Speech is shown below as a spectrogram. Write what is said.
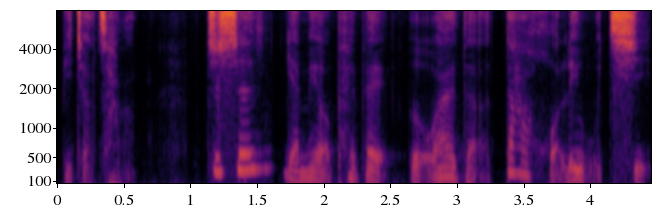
比较长，自身也没有配备额外的大火力武器。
